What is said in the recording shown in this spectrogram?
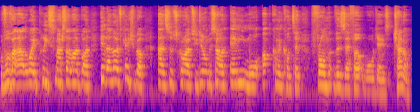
With all that out of the way, please smash that like button, hit that notification bell, and subscribe so you do not miss out on any more upcoming content from the Zephyr Wargames channel.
